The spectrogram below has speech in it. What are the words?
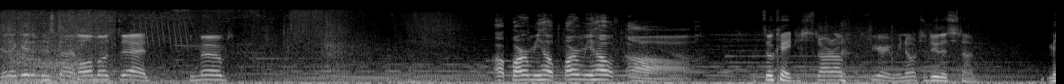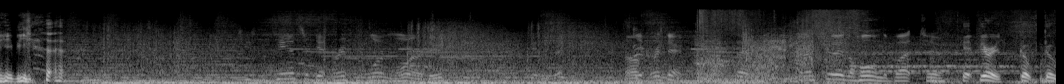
Gonna get him this time. Almost dead. He moved. Oh, borrow me help, borrow me help. Ah, It's okay. Just start off with Fury. We know what to do this time. Maybe. Jeez, my pants are getting ripped more and more, dude. Getting ripped? Huh? Yeah, right there. And I'm sure there's a hole in the butt too. Okay, Fury, go, go,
